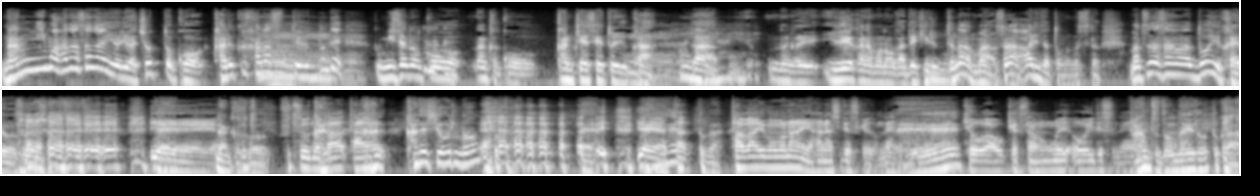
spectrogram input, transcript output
何にも話さないよりはちょっとこう、軽く話すっていうので、店のこう、なんかこう、関係性というか、はいがなんか、緩やかなものができるっていうのは、まあ、それはありだと思いますけど、松田さんはどういう会話をするんでしょう？いやいやいやいや。なんかこうふ普通の彼氏おるの？とか。え えいやいや、た、とか。たわいもない話ですけどね。ええ今日はお客さん多い多いですね。パンツどんな色とか、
